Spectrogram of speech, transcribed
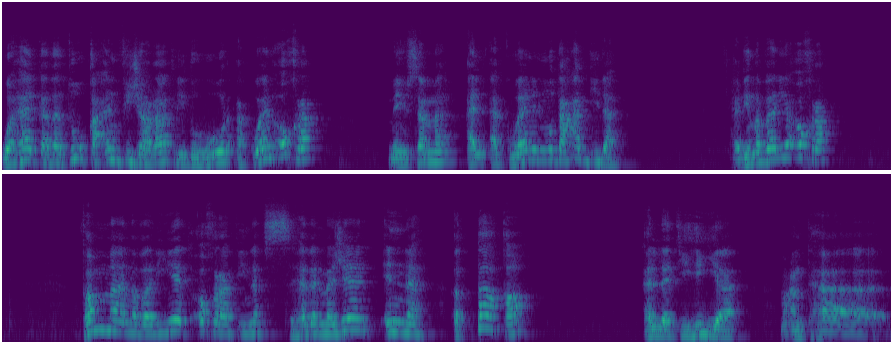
وهكذا توقع انفجارات لظهور أكوان أخرى ما يسمى الأكوان المتعددة. هذه نظرية أخرى. ثم نظريات أخرى في نفس هذا المجال؟ إن الطاقة التي هي معناتها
